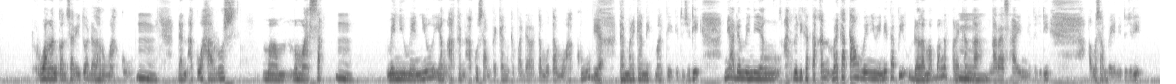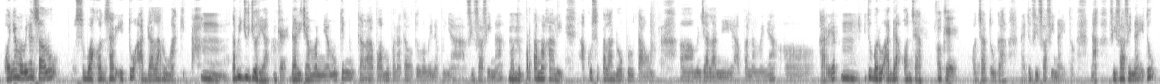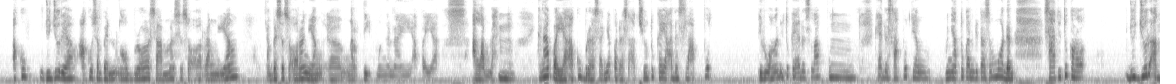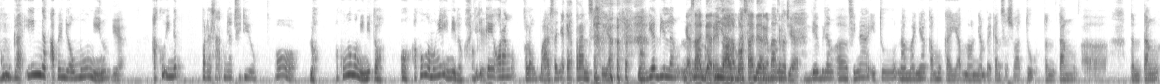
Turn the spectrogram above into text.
ruangan konser itu adalah rumahku Hmm. dan aku harus mem- memasak Hmm. menu-menu yang akan aku sampaikan kepada tamu-tamu aku Iya. dan mereka nikmati gitu. Jadi ini ada menu yang hampir dikatakan mereka tahu menu ini tapi udah lama banget mereka Hmm. nggak nggak rasain gitu. Jadi aku sampaikan itu. Jadi pokoknya Mama Ina selalu sebuah konser itu adalah rumah kita. Hmm. Tapi jujur ya, Oke. dari zamannya mungkin kalau kamu pernah tahu waktu Mama Ina punya Viva Vina, waktu Mhm. pertama kali aku setelah 20 tahun uh, menjalani apa namanya uh, karir, Hmm. itu baru ada konser, Oke. konser tunggal. Nah, itu Viva Vina itu. Nah, Viva Vina itu aku jujur ya, aku sampai ngobrol sama seseorang yang sampai seseorang yang uh, ngerti mengenai apa ya alam lah gitu. Hmm. Kenapa ya aku berasanya pada saat show tuh kayak ada selaput di ruangan itu kayak ada selaput, Hmm. kayak ada selaput yang menyatukan kita semua dan saat itu kalau jujur aku Mhm. nggak ingat apa yang diomongin, Iya. aku ingat pada saat ngeliat video. Oh. Aku ngomong ini toh. Oh, aku ngomongnya ini loh. Jadi Oke. kayak orang kalau bahasanya kayak trans gitu ya. nah, dia bilang nggak "No, no, sadar ya, iya, alam bawah sadar yang banget. bekerja. Dia bilang e, Vina itu namanya kamu kayak menyampaikan sesuatu tentang eh, tentang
